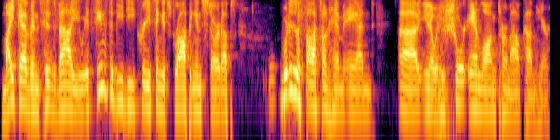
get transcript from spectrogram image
Mike Evans, his value, it seems to be decreasing. It's dropping in startups. What are your thoughts on him and uh, you know, his short and long term outcome here?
